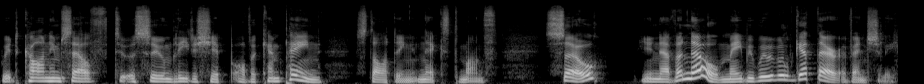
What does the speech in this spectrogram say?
with Khan himself to assume leadership of a campaign starting next month. So, you never know. Maybe we will get there eventually.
